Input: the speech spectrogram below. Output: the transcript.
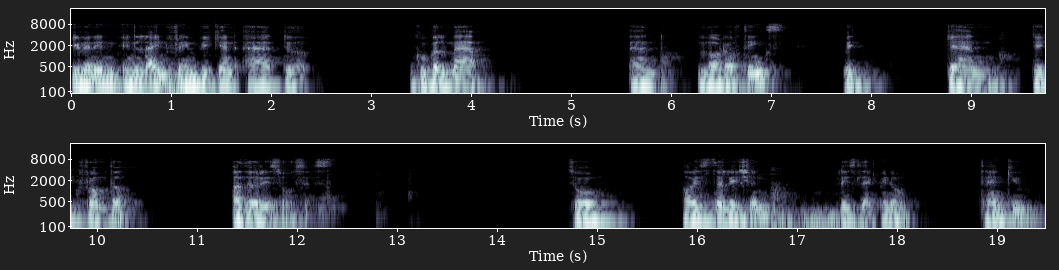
Even in inline frame we can add uh, google map and lot of things we can take from the other resources. So how is the lesson please let me know. Thank you.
